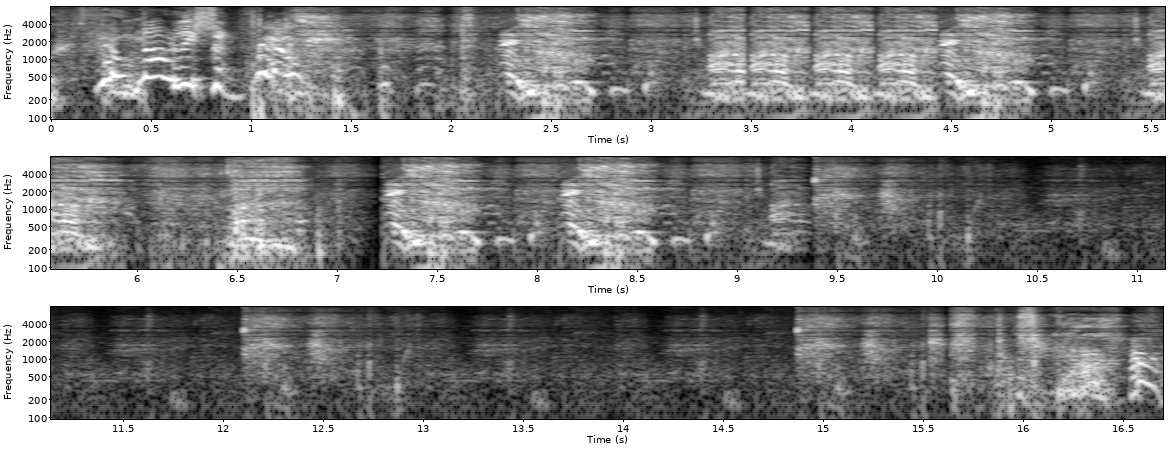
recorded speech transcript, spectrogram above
Phil, no, listen, Phil. Oh,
